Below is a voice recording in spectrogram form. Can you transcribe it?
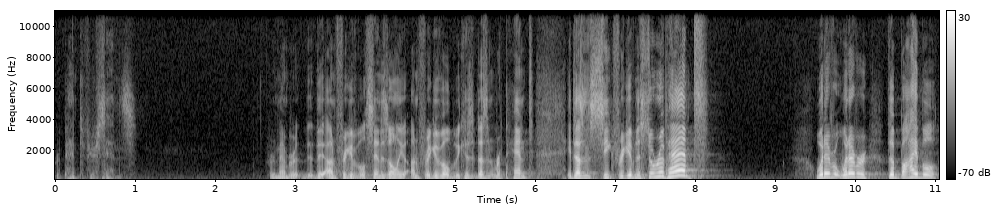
Repent of your sins. Remember, the unforgivable sin is only unforgivable because it doesn't repent. It doesn't seek forgiveness. So repent. Whatever, whatever the Bible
